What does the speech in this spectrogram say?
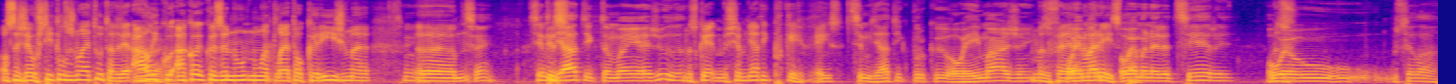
Ou seja, os títulos não é tudo, estás a ver? Há, ali é. há qualquer coisa num, num atleta, ou carisma, Sim. ah, Sim. Ser mediático também ajuda. mas, que é- mas ser mediático porquê? É isso? Ser mediático porque ou é a imagem, Mas o ou, é não era isso. ou pá. é a maneira de ser, ou Mas- é o, o- sei lá,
